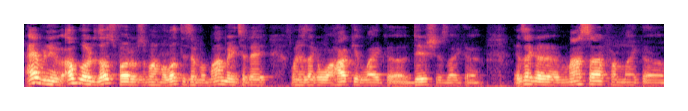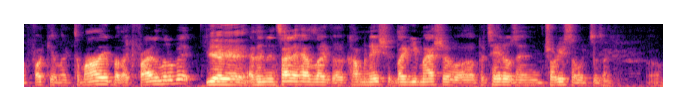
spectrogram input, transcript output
I haven't even uploaded those photos of my molotes that my mom made today, which is like a Oaxacan like uh, dish. It's like a, it's like a masa from like a fucking like tamale, but like fried a little bit. Yeah, yeah. And then inside it has like a combination, like you mash up uh, potatoes and chorizo, which is like, um,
